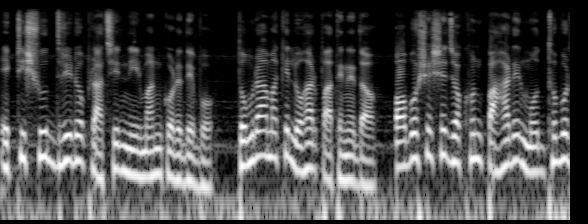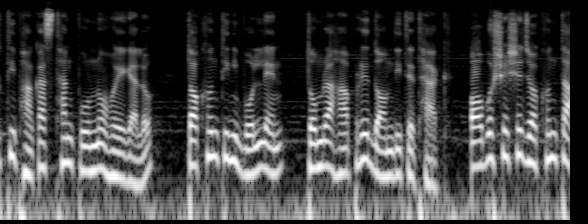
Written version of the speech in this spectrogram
একটি সুদৃঢ় প্রাচীর নির্মাণ করে দেব। তোমরা আমাকে লোহার পাতেনে দাও। অবশেষে যখন পাহাড়ের মধ্যবর্তী ফাঁকা স্থান পূর্ণ হয়ে গেল, তখন তিনি বললেন, তোমরা হাঁপড়ে দম দিতে থাক। অবশেষে যখন তা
